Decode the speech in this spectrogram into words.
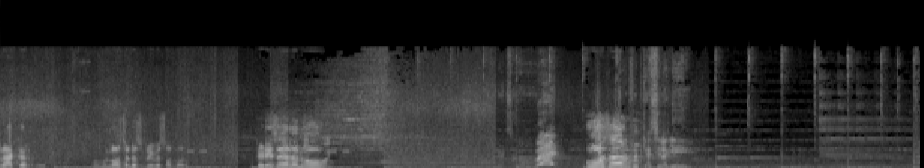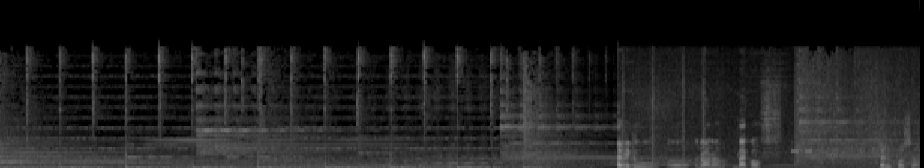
Tracker Los Angeles freeway southbound Teddy sir hello wait oh sir कैसी लगी? To Rana back off 10 4 sir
